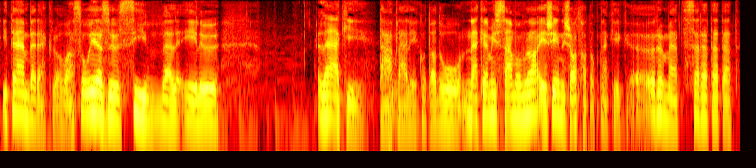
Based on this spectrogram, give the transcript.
Itt emberekről van szó, érző szívvel élő lelki táplálékot adó nekem is számomra, és én is adhatok nekik örömet, szeretetet.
